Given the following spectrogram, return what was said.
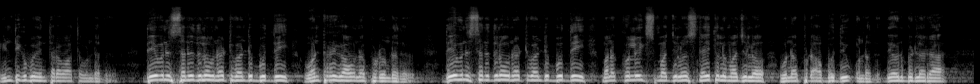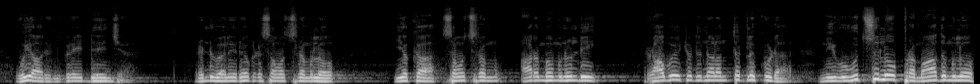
ఇంటికి పోయిన తర్వాత ఉండదు. దేవుని సన్నిధిలో ఉన్నటువంటి బుద్ధి ఒంటరిగా ఉన్నప్పుడు ఉండదు. దేవుని సన్నిధిలో ఉన్నటువంటి బుద్ధి మన కొలీగ్స్ మధ్యలో స్నేహితుల మధ్యలో ఉన్నప్పుడు ఆ బుద్ధి ఉండదు. దేవుని బిడ్డరా వీఆర్ ఇన్ గ్రేట్ డేంజర్ రెండు వేల ఇరవై ఒకటి సంవత్సరంలో ఈ యొక్క సంవత్సరం ఆరంభం నుండి రాబోయేటువంటి నెలంతట్లో కూడా నీవు ఉచ్చులో ప్రమాదములో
